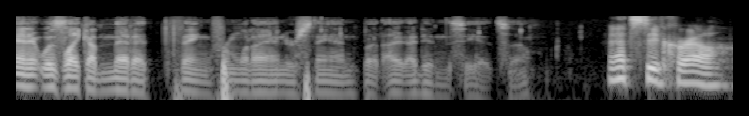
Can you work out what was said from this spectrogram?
and it was like a meta thing, from what I understand. But I, I didn't see it, so It had Steve Carell.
